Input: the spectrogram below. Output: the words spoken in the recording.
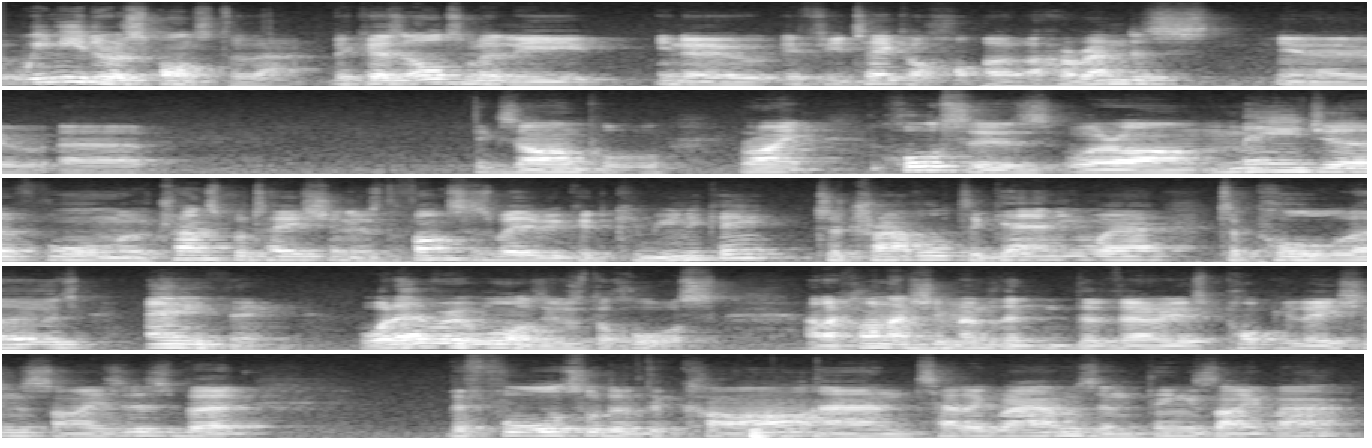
we- need a response to that because ultimately, you know, if you take a, a horrendous, you know, uh, example, right? Horses were our major form of transportation. It was the fastest way we could communicate, to travel, to get anywhere, to pull loads, anything. Whatever it was, it was the horse. And I can't actually remember the, the various population sizes, but before sort of the car and telegrams and things like that,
